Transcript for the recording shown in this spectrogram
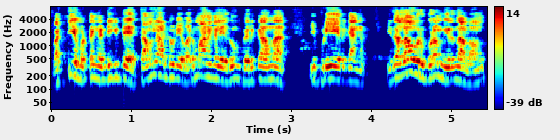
வட்டியை மட்டும் கட்டிக்கிட்டு தமிழ்நாட்டுடைய வருமானங்கள் எதுவும் பெருக்காம இப்படியே இருக்காங்க. இதெல்லாம் ஒரு புறம் இருந்தாலும்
